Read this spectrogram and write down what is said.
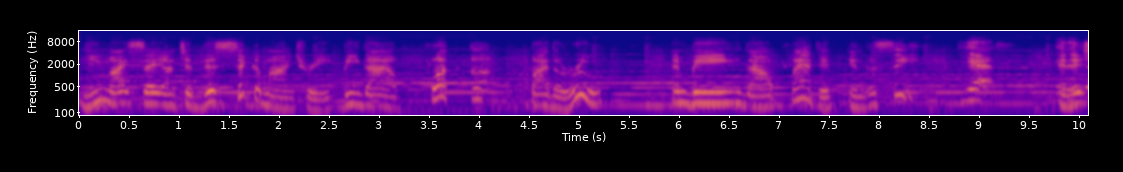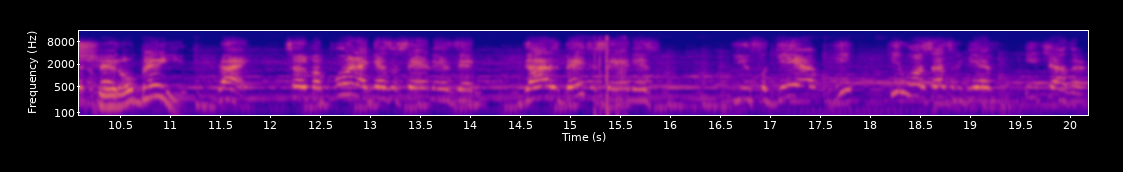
you might say unto this sycamore tree, be thou plucked up by the root, and be thou planted in the sea, Yes. and it should obey you. Right. So my point, I guess, of saying is that God is basically saying is you forgive. He He wants us to forgive each other,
